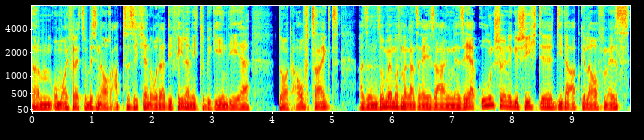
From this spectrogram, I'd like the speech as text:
ähm, um euch vielleicht so ein bisschen auch abzusichern oder die Fehler nicht zu begehen, die er dort aufzeigt. Also in Summe muss man ganz ehrlich sagen, eine sehr unschöne Geschichte, die da abgelaufen ist.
